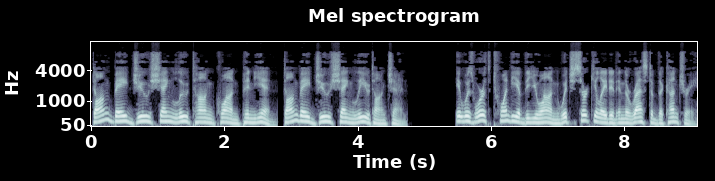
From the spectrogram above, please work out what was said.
Dongbei Ju Sheng Lu Tong Quan Pinyin, Dongbei Ju Sheng Liutongchen. It was worth 20 of the yuan which circulated in the rest of the country.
